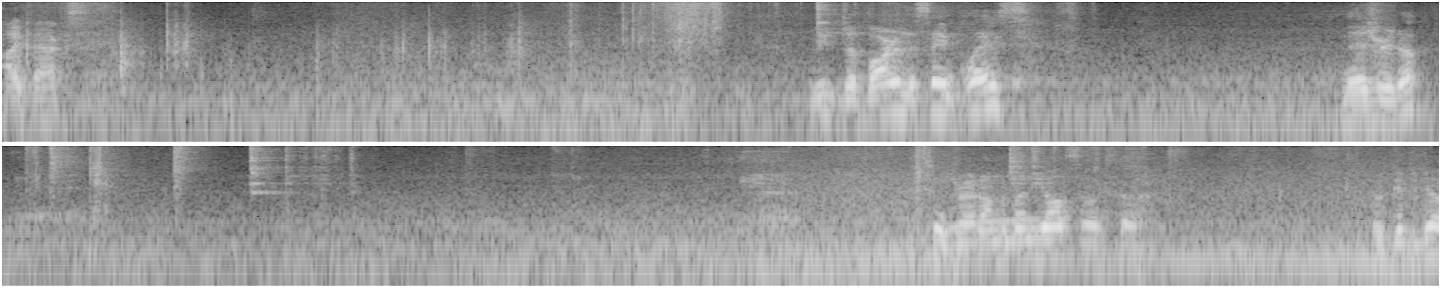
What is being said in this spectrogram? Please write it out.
Hyfax. Leave the bar in the same place. Measure it up. This one's right on the money also, so we're good to go.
